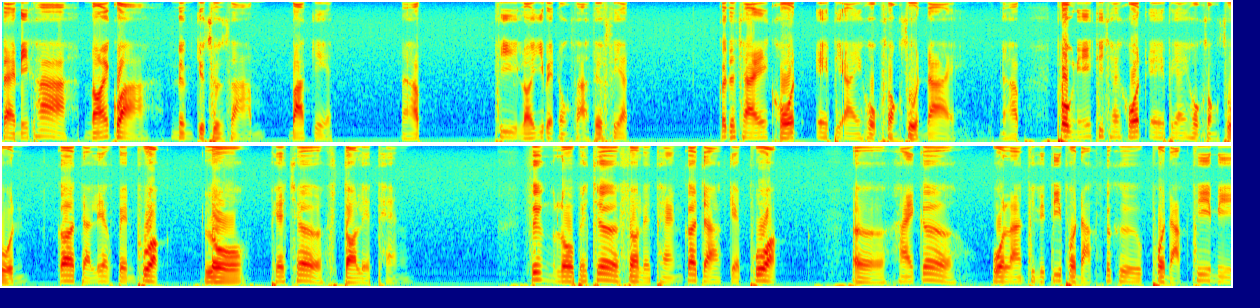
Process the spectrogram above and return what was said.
แต่มีค่าน้อยกว่า 1.03 บาร์ gauge นะครับ ที่ 121 องศาเซลเซียส ก็จะใช้โค้ด API 620 ได้นะครับ พวกนี้ที่ใช้โค้ด API 620 ก็จะเรียกเป็นพวก low pressure storage tank ซึ่ง low pressure storage tank ก็จะเก็บพวกเอ่อ higher volatility product ก็คือ product ที่มี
